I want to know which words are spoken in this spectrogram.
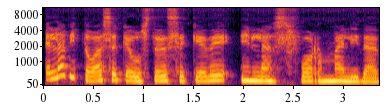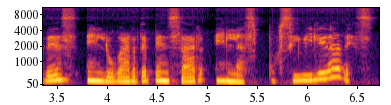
El hábito hace que usted se quede en las formalidades en lugar de pensar en las posibilidades.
